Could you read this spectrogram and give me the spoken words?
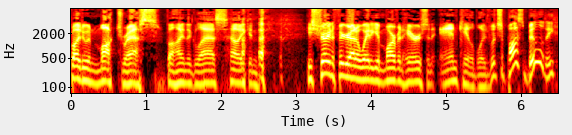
Probably doing mock drafts behind the glass. How he can, he's trying to figure out a way to get Marvin Harrison and Caleb Williams, which is a possibility,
